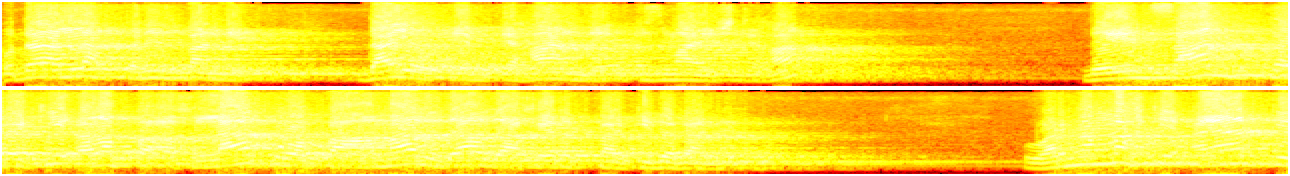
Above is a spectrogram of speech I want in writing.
خدا الله پرېز باندې دا یو امتحان دی ازمایښت ها د انسان ترقی هغه په اخلاق او په اعمال دا د آخرت په عقیده باندې ورنه مخکې آیات کې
